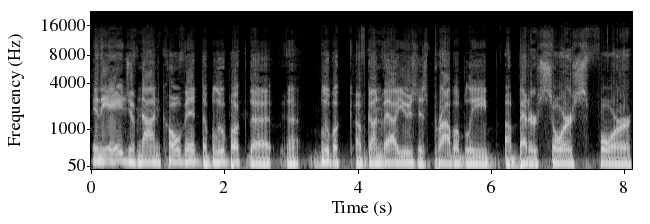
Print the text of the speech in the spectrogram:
in the age of non-COVID, the blue book, the uh, blue book of gun values is probably a better source for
